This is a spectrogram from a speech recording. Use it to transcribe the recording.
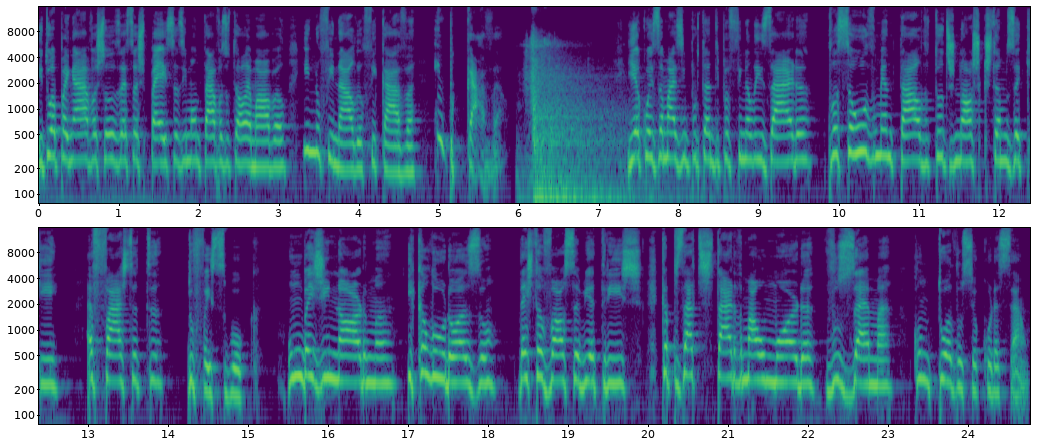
e tu apanhavas todas essas peças e montavas o telemóvel e no final ele ficava impecável. E a coisa mais importante e para finalizar, pela saúde mental de todos nós que estamos aqui, afasta-te do Facebook. Um beijo enorme e caloroso desta vossa Beatriz, que apesar de estar de mau humor, vos ama com todo o seu coração.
